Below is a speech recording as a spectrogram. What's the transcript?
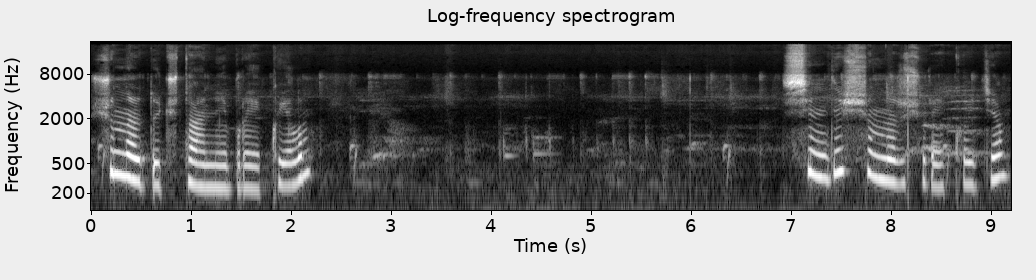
Şunları da üç tane buraya koyalım. Şimdi şunları şuraya koyacağım.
